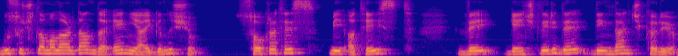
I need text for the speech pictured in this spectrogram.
Bu suçlamalardan da en yaygını şu. Sokrates bir ateist ve gençleri de dinden çıkarıyor.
